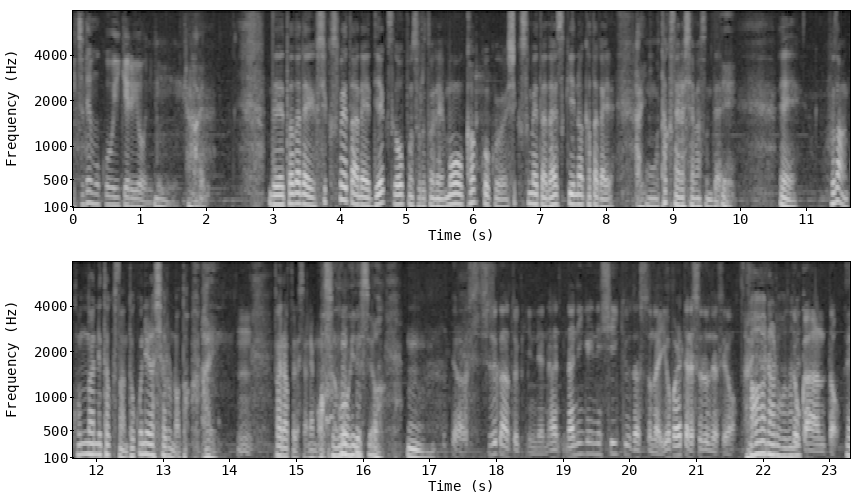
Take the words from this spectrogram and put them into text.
いつでもこう行けるようにという、はい。でただね、6メーターね、DX がオープンするとね、もう各国、6メーター大好きな方が、はい。もうたくさんいらっしゃいますんで、え。ええ普段こんなにたくさんどこにいらっしゃるのと、はい。うん、パイルアップですよね、もう。すごいですよ。うん、だから静かな時にねな何気に CQ 出すとね呼ばれたりするんですよああ、なるほどドね。カーンとえ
